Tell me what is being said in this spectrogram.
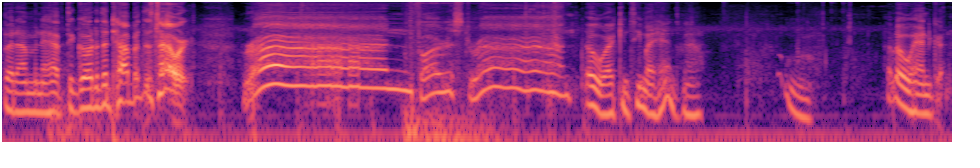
But I'm gonna have to go to the top of this tower. Run, Forest, run. Oh, I can see my hands now. Ooh. Hello, handgun.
